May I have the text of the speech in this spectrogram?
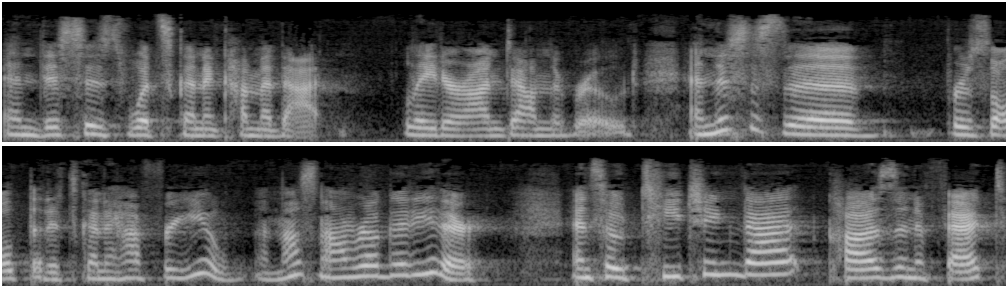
and this is what's going to come of that later on down the road. And this is the result that it's going to have for you. And that's not real good either. And so teaching that cause and effect,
